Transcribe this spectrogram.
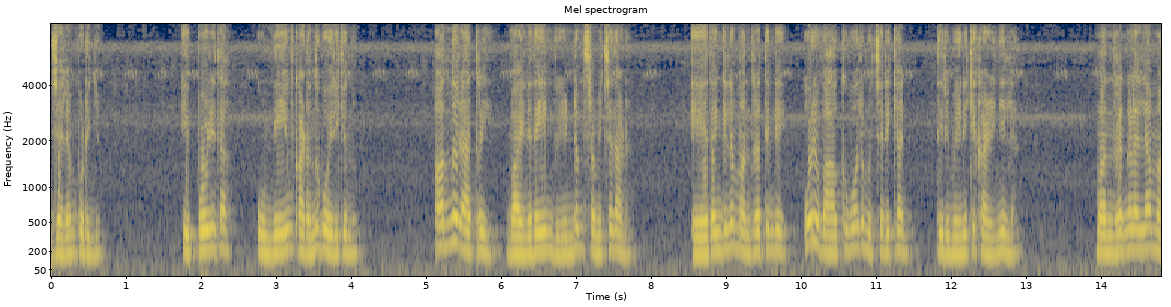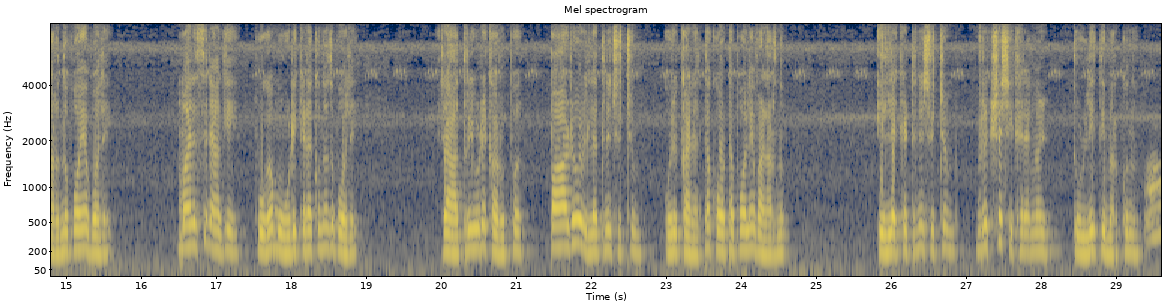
ജലം പൊടിഞ്ഞു. ഇപ്പോഴിതാ ഉണ്ണിയും കടന്നുപോയിരിക്കുന്നു അന്നു രാത്രി വൈനിതയൻ വീണ്ടും ശ്രമിച്ചതാണ്. ഏതെങ്കിലും മന്ത്രത്തിന്റെ ഒരു വാക്കുപോലും ഉച്ചരിക്കാൻ തിരുമേനിക്ക് കഴിഞ്ഞില്ല. മന്ത്രങ്ങളെല്ലാം മറന്നുപോയ പോലെ മനസ്സിനാകെ പുക മൂടിക്കിടക്കുന്നത് പോലെ രാത്രിയുടെ കറുപ്പ് പാഴൂർ ഇല്ലത്തിനു ചുറ്റും ഒരു കനത്ത കോട്ട പോലെ വളർന്നു. ഇല്ലക്കെട്ടിനു ചുറ്റും വൃക്ഷശിഖരങ്ങൾ തുള്ളിത്തിമർക്കുന്നു.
